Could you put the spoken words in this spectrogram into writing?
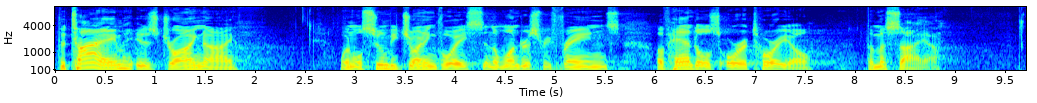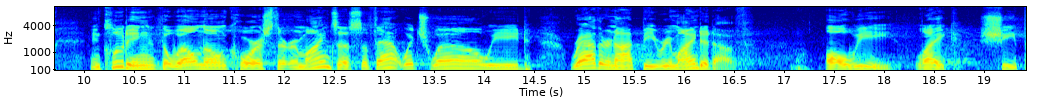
The time is drawing nigh when we'll soon be joining voice in the wondrous refrains of Handel's oratorio, The Messiah, including the well known chorus that reminds us of that which, well, we'd rather not be reminded of. All we like sheep.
